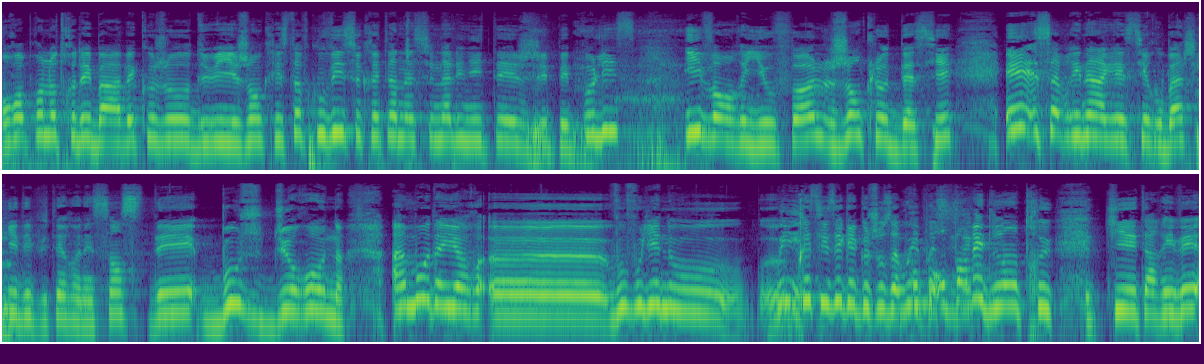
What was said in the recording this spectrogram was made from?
On reprend notre débat avec aujourd'hui Jean-Christophe Couvi, secrétaire national unité GP Police, Yvan Rioufol, Jean-Claude Dacier et Sabrina Agresti-Roubache, qui est députée Renaissance des Bouches-du-Rhône. Un mot d'ailleurs, euh, vous vouliez nous préciser quelque chose à propos. On parlait de l'intrus qui est arrivé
